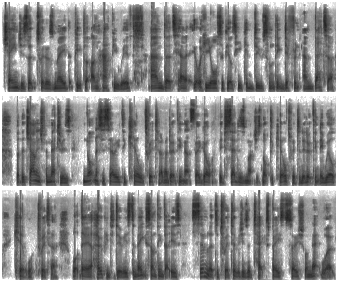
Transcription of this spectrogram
changes that Twitter has made that people are unhappy with, and that uh, he also feels he can do something different and better. But the challenge for Meta is not necessarily to kill Twitter, and I don't think that's their goal. They've said as much. It's not to kill Twitter. They don't think they will kill Twitter. What they are hoping to do is to make something that is similar to Twitter, which is a text-based social network,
